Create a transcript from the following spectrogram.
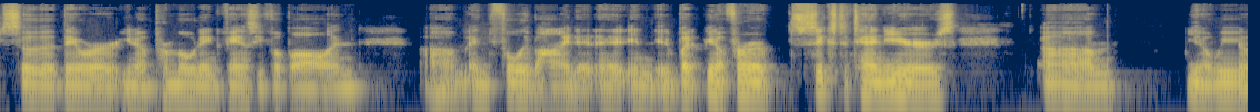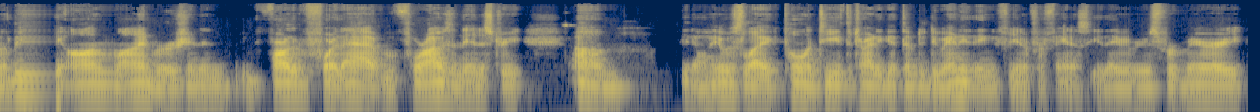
so that they were you know promoting fantasy football and um, and fully behind it. And, and it- but you know for six to ten years, um, you know we at least the online version, and farther before that, before I was in the industry, um, you know it was like pulling teeth to try to get them to do anything you know for fantasy. They were just were very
